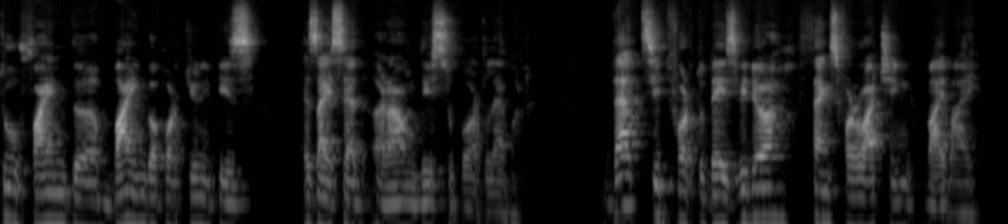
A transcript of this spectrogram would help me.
to find buying opportunities, as I said, around this support level. That's it for today's video. Thanks for watching. Bye bye.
